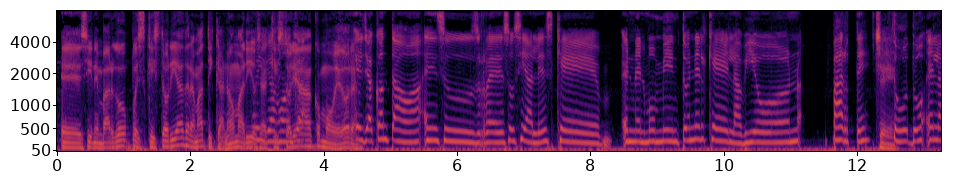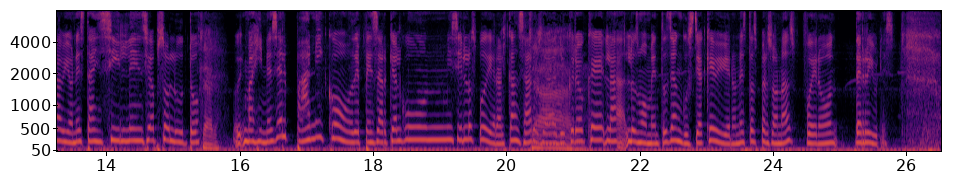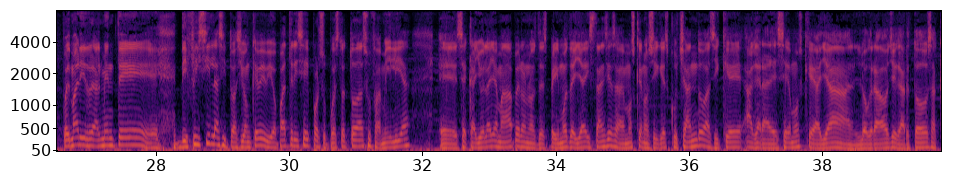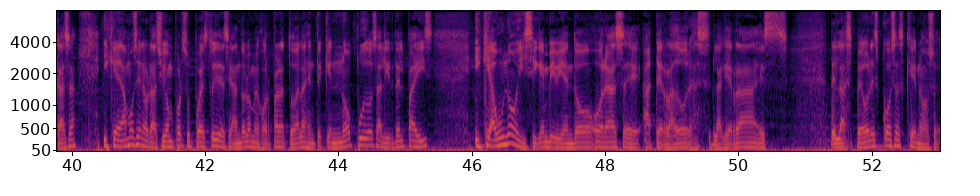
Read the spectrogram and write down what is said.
Eh, sin embargo, pues qué historia dramática, ¿no, María? O sea, Oiga, qué historia Juanca, conmovedora. ella contaba en sus redes sociales que en el momento en el que el avión parte, Sí. todo el avión está en silencio absoluto. Claro. Imagínese el pánico de pensar que algún misil los pudiera alcanzar. O sea, yo creo que la- los momentos de angustia que vivieron estas personas fueron terribles. Pues Mari, realmente eh, difícil la situación que vivió Patricia y por supuesto toda su familia. Eh, se cayó la llamada, pero nos despedimos de ella a distancia. Sabemos que nos sigue escuchando, así que agradecemos que hayan logrado llegar todos a casa y quedamos en oración, por supuesto, y deseando lo mejor para toda la gente que no pudo salir del país y que aún hoy siguen viviendo horas eh, aterradoras. La guerra es de las peores cosas que nos,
